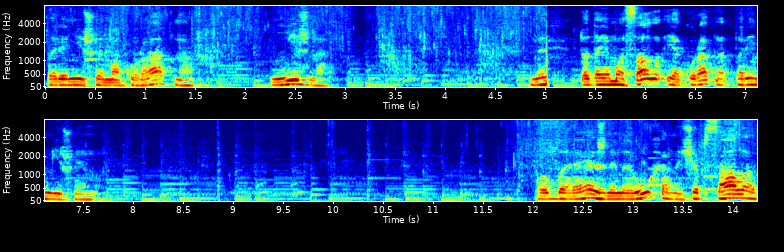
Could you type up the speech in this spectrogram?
Перемішуємо акуратно, ніжно. Додаємо сало і акуратно перемішуємо. Обережними рухами, щоб сало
